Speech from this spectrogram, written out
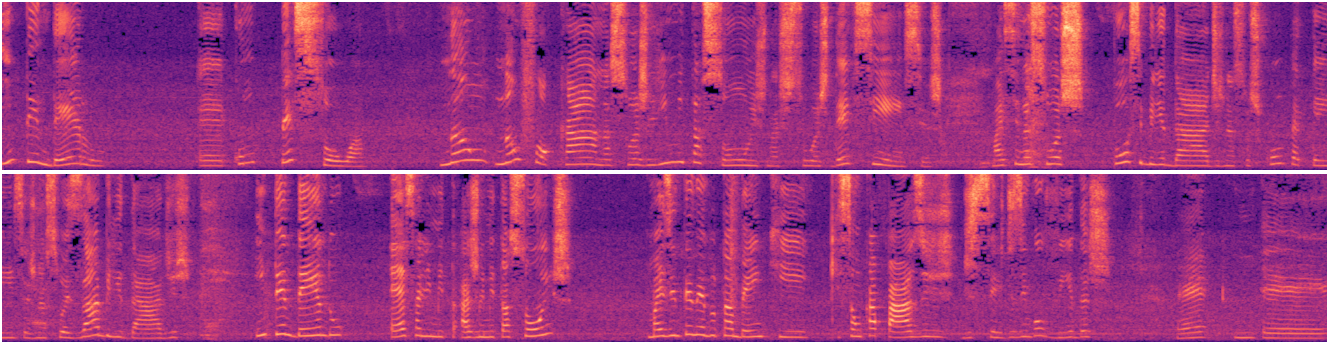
entendê-lo é, como pessoa. Não, não focar nas suas limitações, nas suas deficiências, mas sim nas suas possibilidades, nas suas competências, nas suas habilidades, entendendo essa limita as limitações, mas entendendo também que, que são capazes de ser desenvolvidas, né, é,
